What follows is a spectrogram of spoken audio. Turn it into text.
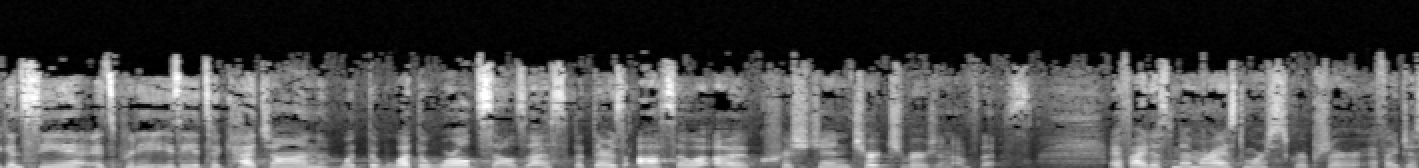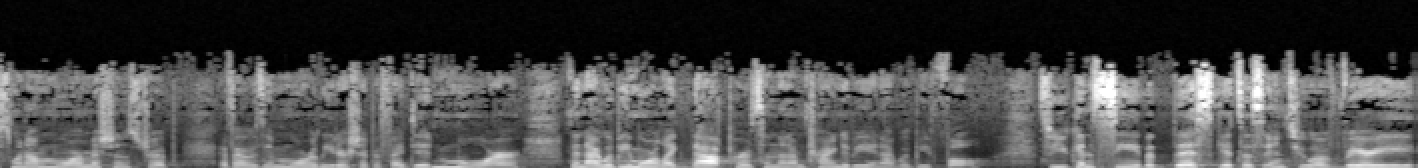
you can see it's pretty easy to catch on what the, what the world sells us, but there's also a, Christian church version of this. If I just memorized more scripture, if I just went on more missions trip, if I was in more leadership, if I did more, then I would be more like that person that I'm trying to be and I would be full. So you can see that this gets us into a very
